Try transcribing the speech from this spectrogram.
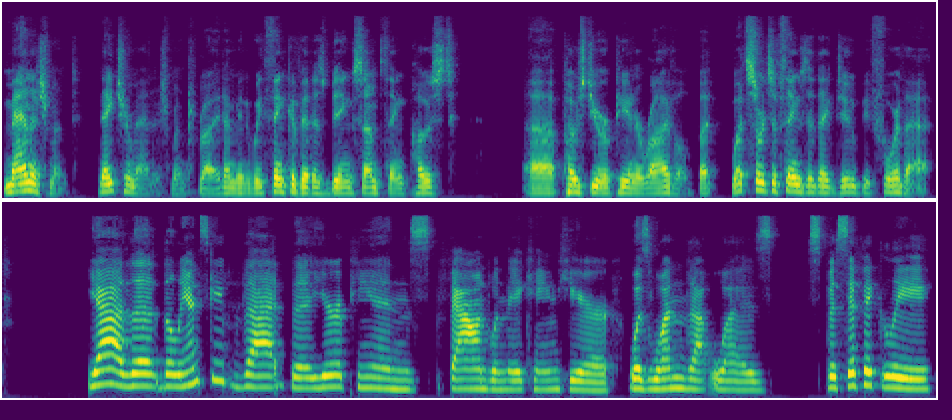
management, nature management, right? I mean, we think of it as being something post uh, post European arrival, but what sorts of things did they do before that? Yeah, the the landscape that the Europeans found when they came here was one that was specifically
